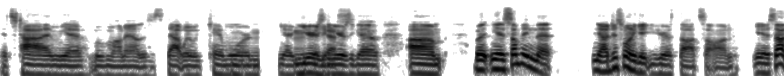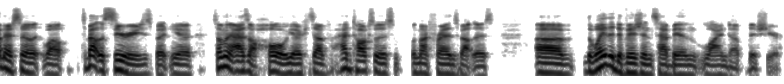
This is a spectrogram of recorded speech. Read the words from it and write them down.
It's time. Yeah. Move them on out. This is that way with Cam Ward, mm-hmm. you know, mm-hmm. years yes. and years ago. Um, but, you know, something that, you know, I just want to get your thoughts on. You know, it's not necessarily well, it's about the series, but you know, something as a whole. You know, because I've had talks with this with my friends about this of the way the divisions have been lined up this year.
